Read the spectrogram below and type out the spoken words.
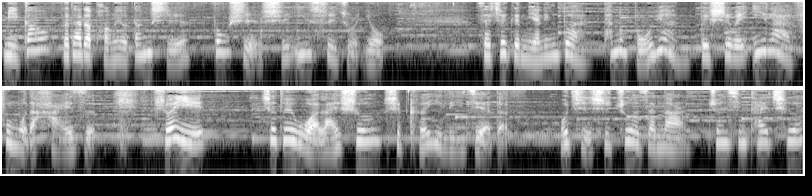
米高和他的朋友当时都是十一岁左右。在这个年龄段，他们不愿被视为依赖父母的孩子，所以这对我来说是可以理解的。我只是坐在那儿专心开车。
